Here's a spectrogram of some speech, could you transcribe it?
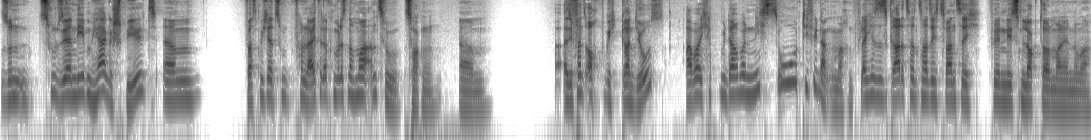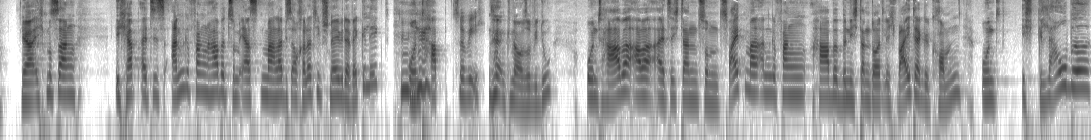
so ein, zu sehr nebenher gespielt, ähm, was mich dazu verleitet, einfach mal das nochmal anzuzocken. Ähm, also ich fand es auch wirklich grandios, aber ich habe mir darüber nicht so tiefe Gedanken machen. Vielleicht ist es gerade 2020 für den nächsten Lockdown mal eine Nummer. Ja, ich muss sagen, ich habe, als ich es angefangen habe, zum ersten Mal habe ich es auch relativ schnell wieder weggelegt und habe So wie ich. genau, so wie du. und habe aber, als ich dann zum zweiten Mal angefangen habe, bin ich dann deutlich weitergekommen. Und ich glaube,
